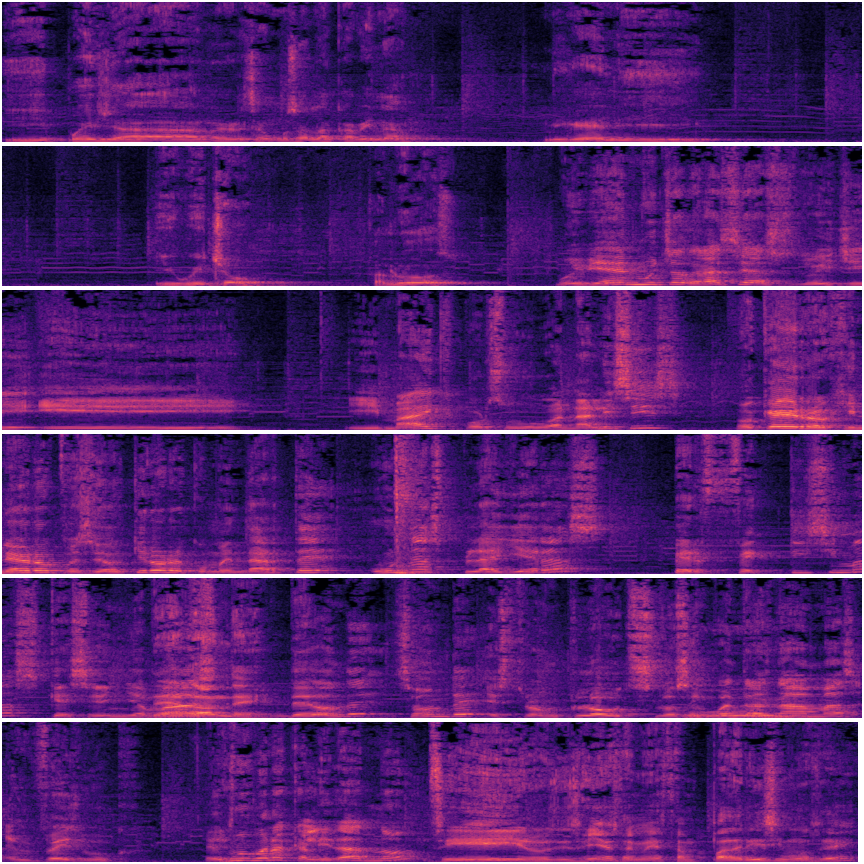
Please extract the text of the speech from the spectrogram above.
Y pues ya regresamos a la cabina. Miguel y, y Huicho, saludos. Muy bien, muchas gracias Luigi y, y Mike por su análisis. Ok, Rojinegro, pues yo quiero recomendarte unas playeras perfectísimas que se ven llamadas... dónde? ¿De dónde? Son de Strong Clothes. Los Uy. encuentras nada más en Facebook. Es muy buena calidad, ¿no? Sí, los diseños también están padrísimos, ¿eh?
